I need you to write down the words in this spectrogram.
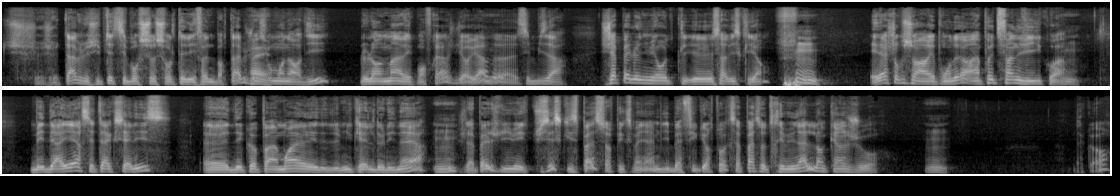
Je, je tape, je me suis peut-être c'est pour sur, sur le téléphone portable, je vais sur mon ordi, le lendemain avec mon frère, je dis regarde, euh, c'est bizarre. J'appelle le numéro de euh, service client, et là je tombe sur un répondeur un peu de fin de vie, quoi. Mais derrière, c'était Axialis, euh, des copains à moi, et de Michael Deliner. Je l'appelle, je lui dis, mais tu sais ce qui se passe sur Pixmania? Il me dit, bah, figure-toi que ça passe au tribunal dans 15 jours. D'accord?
